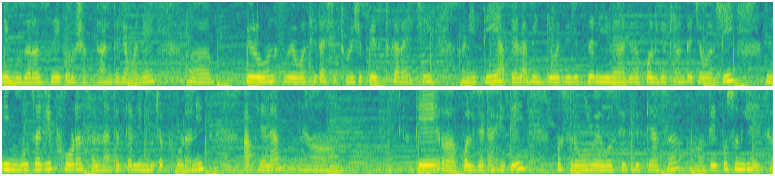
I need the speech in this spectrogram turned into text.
लिंबूचा रस हे करू शकता. आणि त्याच्यामध्ये पिळून व्यवस्थित अशी थोडीशी पेस्ट करायची. आणि ती आपल्याला भिंतीवरती जिथे लिहिलं आहे तिथं कोलगेट लावून त्याच्यावरती लिंबूचा जी फोड असेल ना तर त्या लिंबूच्या फोडानेच आपल्याला ते कोलगेट आहे ते पसरवून व्यवस्थितरित्या असं ते पुसून घ्यायचं.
